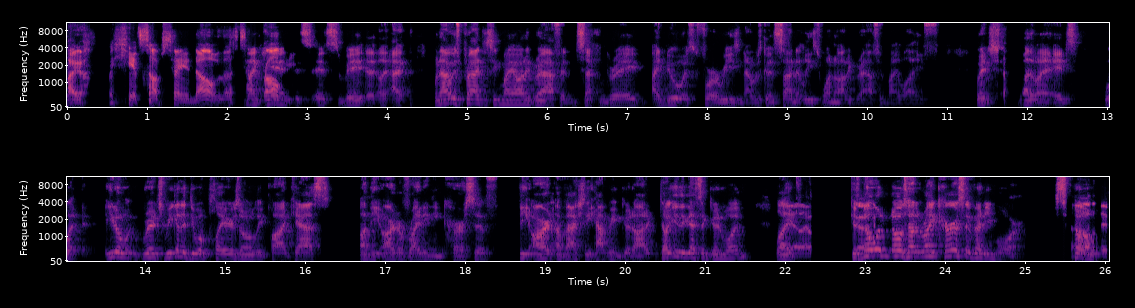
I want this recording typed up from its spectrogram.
I I can't stop saying no. That's the I problem. can't. It's it's me- uh, I when I was practicing my autograph in second grade, I knew it was for a reason. I was going to sign at least one autograph in my life. Which, by the way, it's what you know, Rich. We got to do a players only podcast on the art of writing in cursive, the art of actually having a good autograph. Don't you think that's a good one? Like, Yeah, because no one knows how to write cursive anymore. So Oh, it,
